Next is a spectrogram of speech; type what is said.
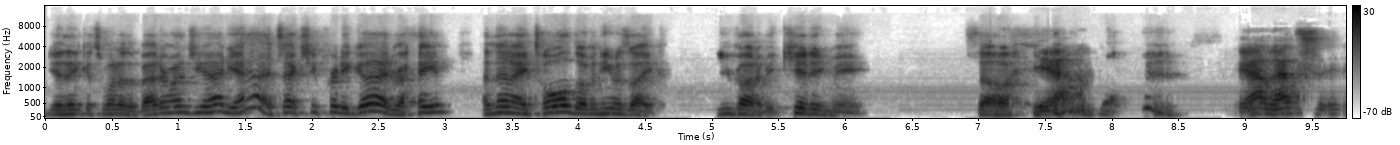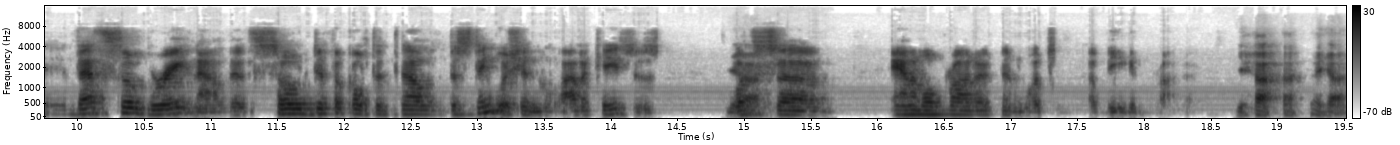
you think it's one of the better ones you had? Yeah, it's actually pretty good, right?" And then I told him, and he was like, "You got to be kidding me!" So Yeah. Yeah, that's that's so great now. That's so difficult to tell, distinguish in a lot of cases yeah, what's uh, animal product and what's a vegan product. yeah, yeah.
